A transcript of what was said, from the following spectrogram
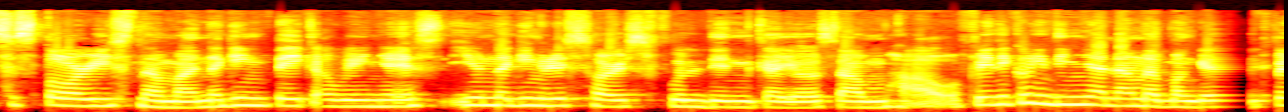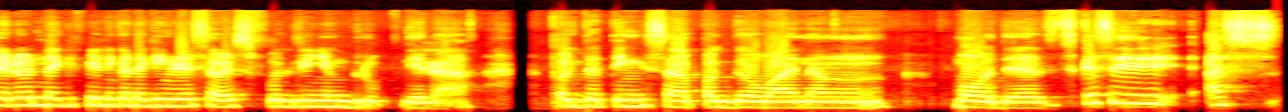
sa stories naman, naging takeaway nyo is yung naging resourceful din kayo somehow. Feeling ko hindi niya lang nabanggit, pero nag, feeling ko naging resourceful din yung group nila pagdating sa paggawa ng models. Kasi as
